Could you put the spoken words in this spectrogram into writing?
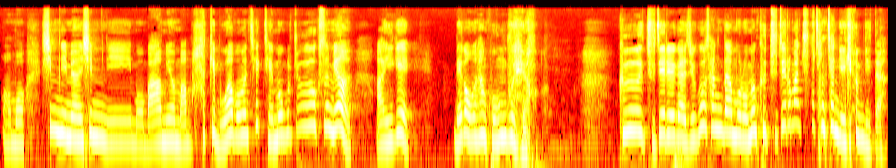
어, 뭐, 심리면 심리, 뭐, 마음이면 마음, 막 이렇게 모아보면 책 제목을 쭉 쓰면, 아, 이게 내가 원한 공부예요. 그 주제를 가지고 상담을 오면 그 주제로만 주구장창 얘기합니다.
